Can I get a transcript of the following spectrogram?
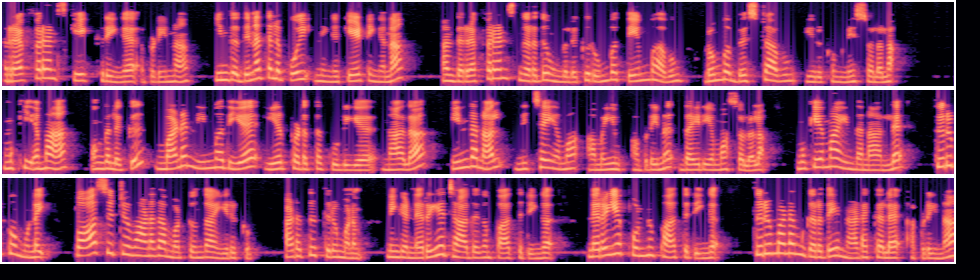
ரெஃபரன்ஸ் கேட்குறீங்க அப்படின்னா இந்த தினத்துல போய் நீங்க கேட்டீங்கன்னா அந்த ரெஃபரன்ஸ்ங்கிறது உங்களுக்கு ரொம்ப தேம்பாவும் ரொம்ப பெஸ்ட்டாகவும் இருக்கும்னே சொல்லலாம். முக்கியமா உங்களுக்கு மன நிம்மதியை ஏற்படுத்தக்கூடிய நாளா இந்த நாள் நிச்சயமா அமையும் அப்படின்னு தைரியமா சொல்லலாம். முக்கியமா இந்த நாள்ல திருப்பு முனை பாசிட்டிவானதா மட்டும்தான் இருக்கும். அடுத்து திருமணம். நீங்க நிறைய ஜாதகம் பார்த்துட்டீங்க. நிறைய பொண்ணு பார்த்துட்டீங்க. திருமணம்ங்கிறதே நடக்கல அப்படின்னா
